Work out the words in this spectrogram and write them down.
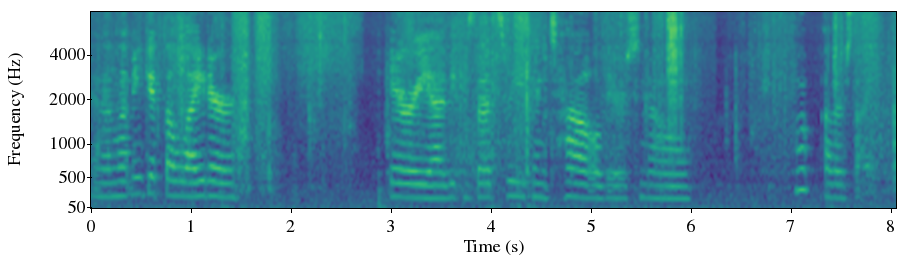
And then let me get the lighter area because that's where you can tell there's no, oh, other side.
